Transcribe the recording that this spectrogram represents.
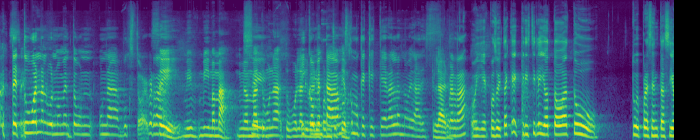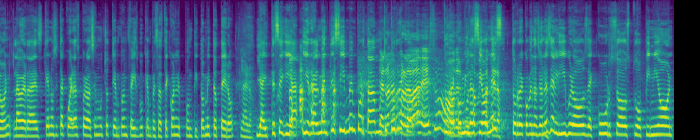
Te tuvo en algún momento un, una bookstore, ¿verdad? Sí, mi, mi mamá. Mi mamá tuvo, una, tuvo la y librería por mucho tiempo. como que, que, que eran las novedades. Claro. ¿Verdad? Oye, pues ahorita que Cristi leyó toda tu tu presentación, la verdad es que no sé si te acuerdas, pero hace mucho tiempo en Facebook empezaste con el puntito mitotero. Claro. Y ahí te seguía. Y realmente sí me importaba mucho. Ya no me acordaba de eso. Tus recomendaciones, tus recomendaciones de libros, de cursos, tu opinión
